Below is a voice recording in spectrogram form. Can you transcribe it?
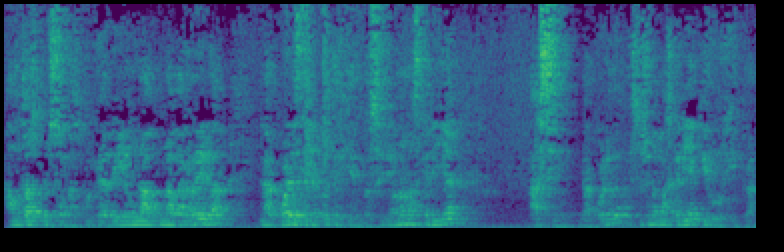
a otras personas, porque haría una, una barrera la cual estaría protegiendo. Sería una mascarilla así, ¿de acuerdo? Esto es una mascarilla quirúrgica.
